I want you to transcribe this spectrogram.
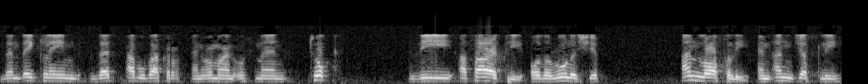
then they claimed that Abu Bakr and Umar and Uthman took the authority or the rulership unlawfully and unjustly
